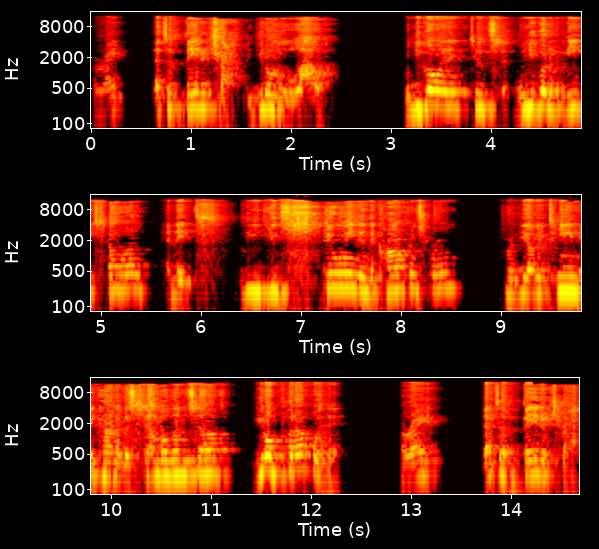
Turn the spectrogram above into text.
all right, that's a beta trap, and you don't allow it. When you go into when you go to meet someone and they leave you stewing in the conference room for the other team to kind of assemble themselves, you don't put up with it. All right, that's a beta trap.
